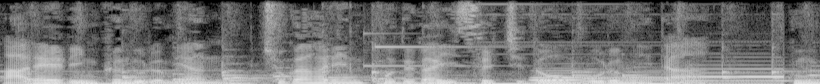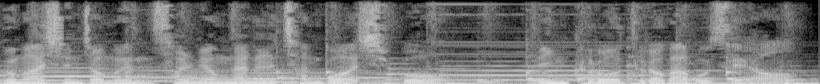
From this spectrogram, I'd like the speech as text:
아래 링크 누르면 추가 할인 코드가 있을지도 모릅니다. 궁금하신 점은 설명란을 참고하시고 링크로 들어가 보세요.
